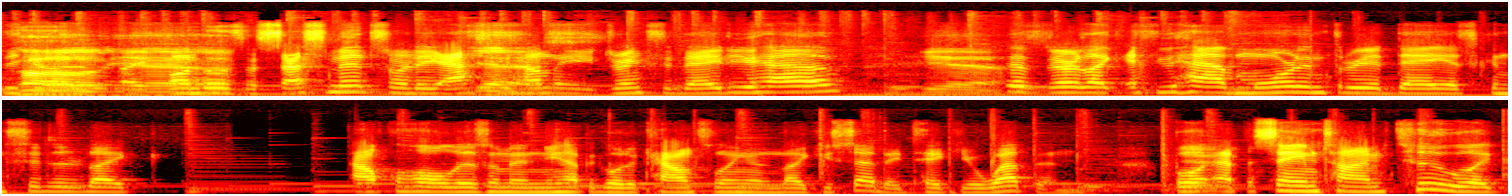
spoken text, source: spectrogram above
because oh, like yeah. on those assessments where they ask yes. you how many drinks a day do you have yeah because they're like if you have more than three a day it's considered like alcoholism and you have to go to counseling and like you said they take your weapon but yeah. at the same time too like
